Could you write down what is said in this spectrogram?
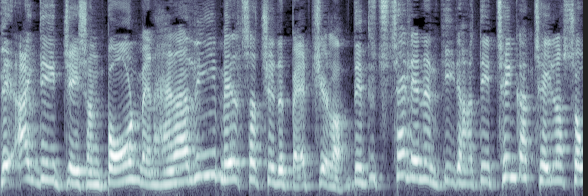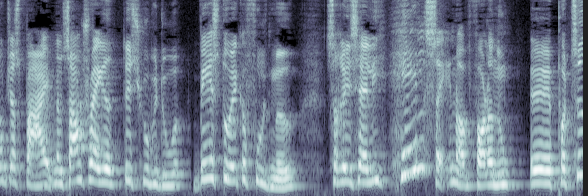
Det er, ej, det er Jason Bourne, men han har lige meldt sig til The Bachelor. Det er det totalt energi, der har. Det er Tinker, Taylor, Soldier Spy, men soundtracket, det er Scooby-Doo. Hvis du ikke har fulgt med, så riser jeg lige hele sagen op for dig nu. Øh, på tid.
